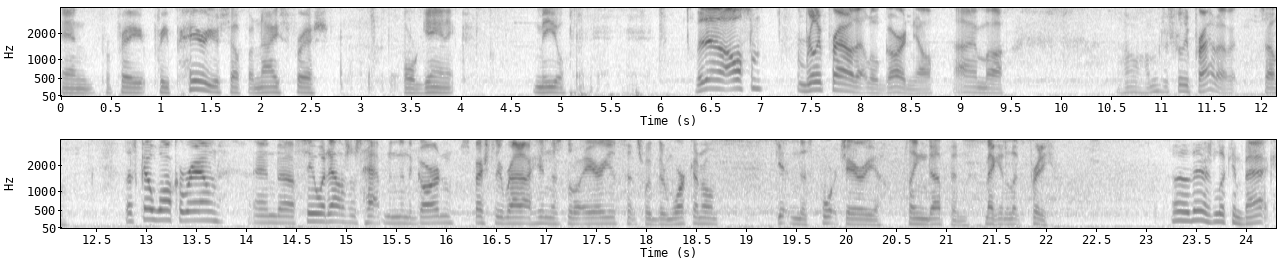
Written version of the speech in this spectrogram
and prepare prepare yourself a nice, fresh, organic meal. But then awesome I'm really proud of that little garden, y'all. I'm, uh, oh, I'm just really proud of it. So let's go walk around and uh, see what else is happening in the garden, especially right out here in this little area since we've been working on getting this porch area cleaned up and making it look pretty. Oh, there's looking back.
